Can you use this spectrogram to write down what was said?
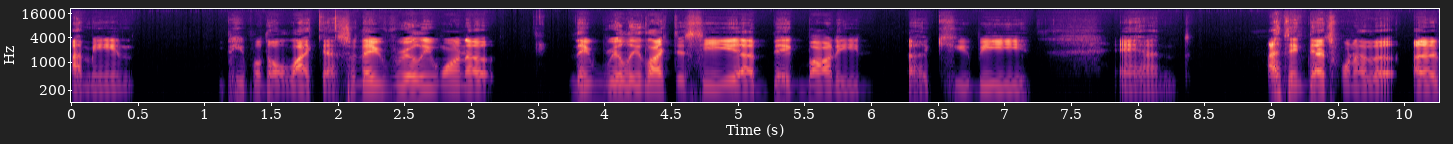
I mean, people don't like that. So they really want to. They really like to see a big bodied uh, QB, and I think that's one of the uh,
